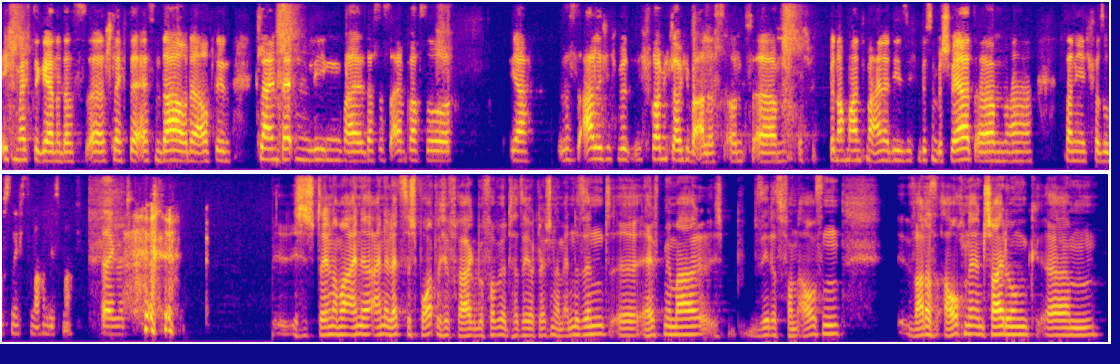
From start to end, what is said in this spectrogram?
ich möchte gerne das äh, schlechte Essen da oder auf den kleinen Betten liegen, weil das ist einfach so, ja, das ist alles, ich, ich freue mich, glaube ich, über alles. Und ähm, ich bin auch manchmal eine, die sich ein bisschen beschwert. Ähm, äh, Sunny, ich versuche es nicht zu machen diesmal. Sehr gut. Ich stelle noch mal eine, eine letzte sportliche Frage, bevor wir tatsächlich auch gleich schon am Ende sind. Äh, helft mir mal, ich sehe das von außen. War das auch eine Entscheidung, ähm,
